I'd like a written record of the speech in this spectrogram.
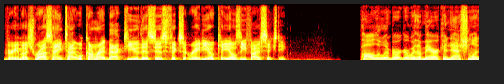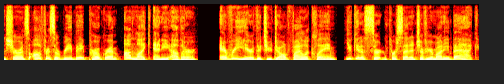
very much. Russ, hang tight. We'll come right back to you. This is Fix It Radio, KLZ 560. Paul Leuenberger with American National Insurance offers a rebate program unlike any other. Every year that you don't file a claim, you get a certain percentage of your money back.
